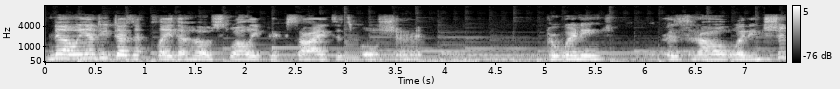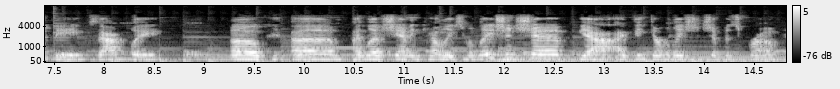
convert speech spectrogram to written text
no, Andy doesn't play the host while he picks sides. It's bullshit. A wedding is how weddings should be, exactly. Oh, um, I love Shannon Kelly's relationship. Yeah, I think their relationship has grown.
